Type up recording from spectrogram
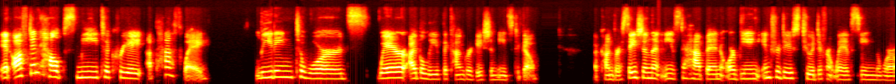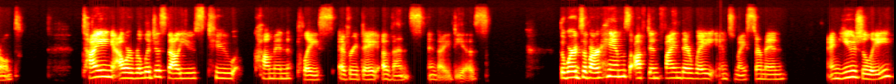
It often helps me to create a pathway leading towards where I believe the congregation needs to go. A conversation that needs to happen, or being introduced to a different way of seeing the world. Tying our religious values to commonplace everyday events and ideas. The words of our hymns often find their way into my sermon, and usually,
